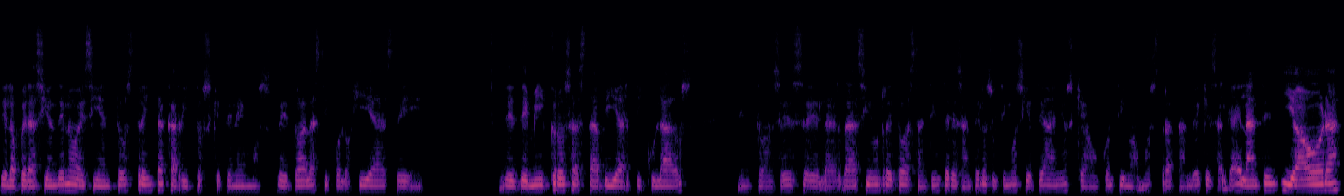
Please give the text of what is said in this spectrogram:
de la operación de 930 carritos que tenemos, de todas las tipologías, de, desde micros hasta biarticulados. Entonces, eh, la verdad ha sido un reto bastante interesante los últimos siete años que aún continuamos tratando de que salga adelante y ahora,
